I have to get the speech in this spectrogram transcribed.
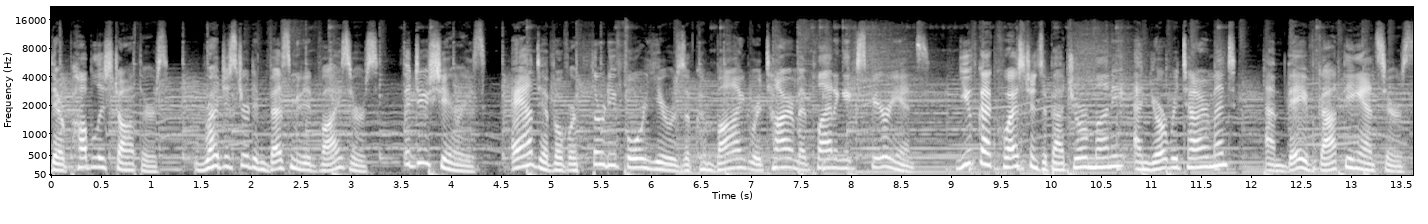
They're published authors, registered investment advisors, fiduciaries, and have over 34 years of combined retirement planning experience. You've got questions about your money and your retirement, and they've got the answers.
